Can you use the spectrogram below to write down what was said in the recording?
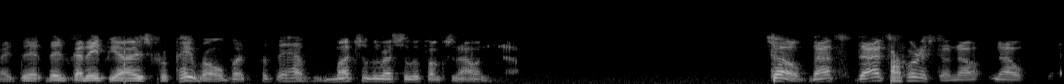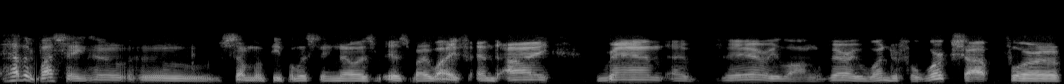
Right, they, they've got APIs for payroll, but but they have much of the rest of the functionality now. So that's that's oh. Cornerstone. Now now Heather Bussing, who who some of the people listening know is is my wife, and I ran a very long, very wonderful workshop for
